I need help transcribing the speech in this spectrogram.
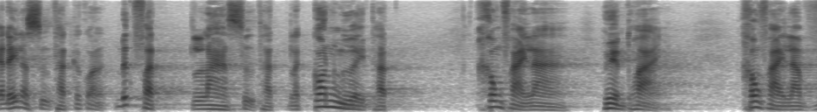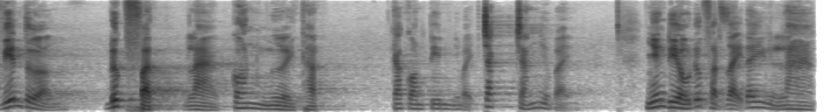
Cái đấy là sự thật các con đức phật là sự thật là con người thật không phải là huyền thoại không phải là viễn tưởng. Đức phật là con người thật. Các con tin như vậy chắc chắn như vậy những điều đức phật dạy đây là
